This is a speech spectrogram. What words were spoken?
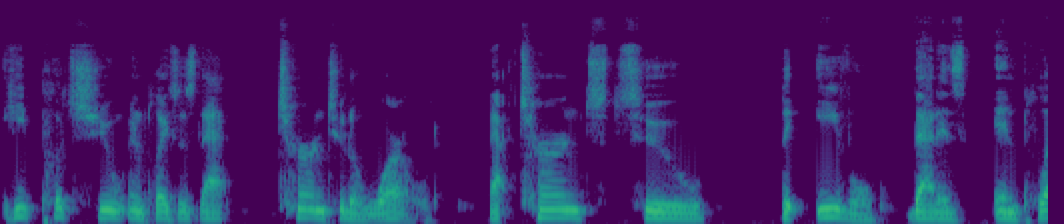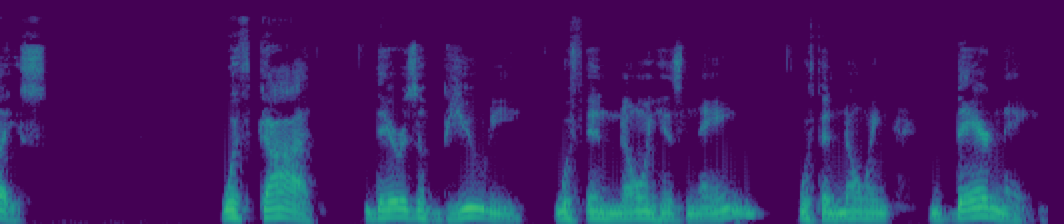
he puts you in places that turn to the world, that turns to the evil that is in place. With God, there is a beauty within knowing his name, within knowing their name,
